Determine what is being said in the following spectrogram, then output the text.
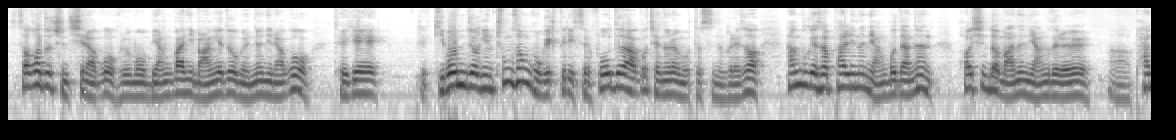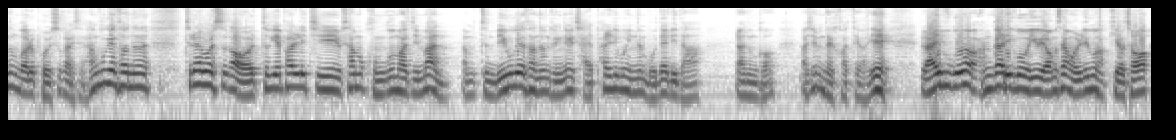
썩어도 준치라고, 그리고 뭐 양반이 망해도 몇 년이라고 되게 그 기본적인 충성 고객들이 있어요. 포드하고 제너럴 모터스는. 그래서 한국에서 팔리는 양보다는 훨씬 더 많은 양들을 어, 파는 거를 볼 수가 있어요. 한국에서는 트래버스가 어떻게 팔릴지 사뭇 궁금하지만 아무튼 미국에서는 굉장히 잘 팔리고 있는 모델이다. 라는 거 아시면 될 것 같아요. 예, 라이브고요. 안 가리고 이거 영상 올리고 갈게요. 저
